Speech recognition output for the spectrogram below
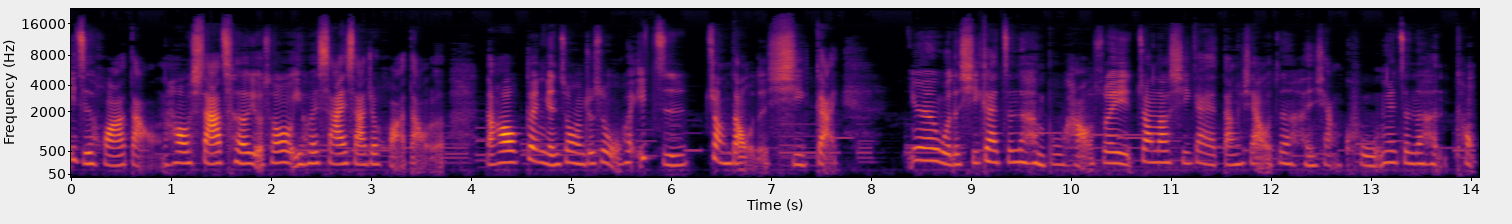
一直滑倒，然后刹车有时候也会刹一刹就滑倒了，然后更严重的就是我会一直撞到我的膝盖，因为我的膝盖真的很不好，所以撞到膝盖的当下我真的很想哭，因为真的很痛。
